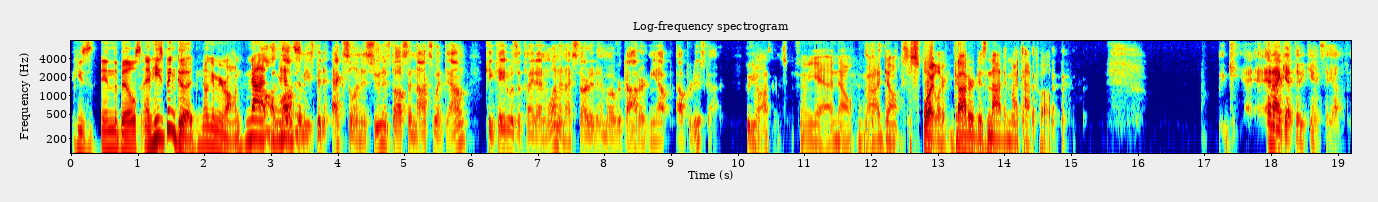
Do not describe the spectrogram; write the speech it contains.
he's in the Bills and he's been good? Don't get me wrong. Not oh, I love him. He's been excellent. As soon as Dawson Knox went down, Kincaid was a tight end one, and I started him over Goedert, and he out outproduced Goedert. Who you yeah, no, I don't. Spoiler: Goedert is not in my top twelve. and I get that he can't stay healthy.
